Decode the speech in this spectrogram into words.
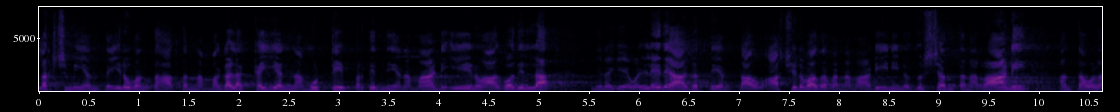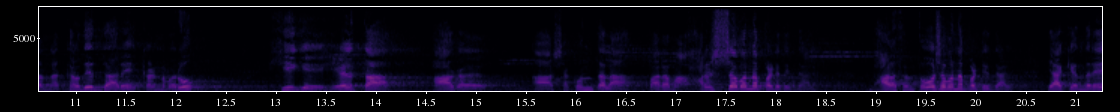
ಲಕ್ಷ್ಮಿಯಂತೆ ಇರುವಂತಹ ತನ್ನ ಮಗಳ ಕೈಯನ್ನು ಮುಟ್ಟಿ ಪ್ರತಿಜ್ಞೆಯನ್ನು ಮಾಡಿ, ಏನೂ ಆಗೋದಿಲ್ಲ, ನಿನಗೆ ಒಳ್ಳೆಯದೇ ಆಗತ್ತೆ ಅಂತ ತಾವು ಆಶೀರ್ವಾದವನ್ನು ಮಾಡಿ, ನೀನು ದುಷ್ಯಂತನ ರಾಣಿ ಅಂತ ಅವಳನ್ನು ಕರೆದಿದ್ದಾರೆ ಕಣ್ವರು ಹೀಗೆ ಹೇಳ್ತಾ ಆಗ ಆ ಶಕುಂತಲ ಪರಮ ಹರ್ಷವನ್ನು ಪಡೆದಿದ್ದಾಳೆ, ಬಹಳ ಸಂತೋಷವನ್ನು ಪಟ್ಟಿದ್ದಾಳೆ. ಯಾಕೆಂದರೆ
